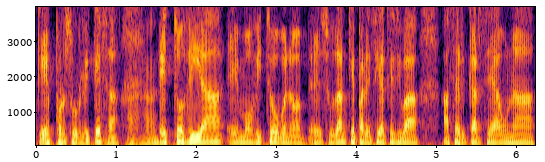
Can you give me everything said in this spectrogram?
que es por su riqueza. Ajá. Estos días hemos visto, bueno, eh, Sudán que parecía que se iba a acercarse a una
